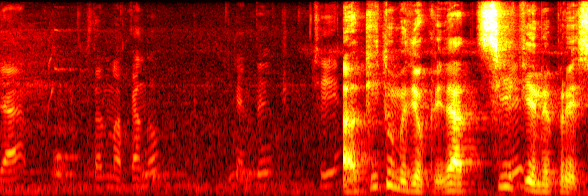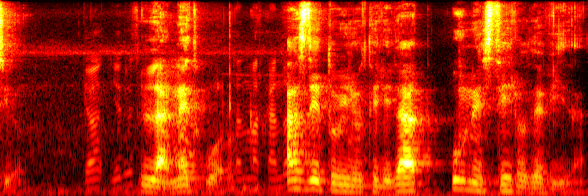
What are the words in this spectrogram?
¿Ya? ¿Están marcando? ¿Gente? ¿Sí? Aquí tu mediocridad sí tiene precio. ¿Ya- ya no La network. Haz de tu inutilidad un estilo de vida.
